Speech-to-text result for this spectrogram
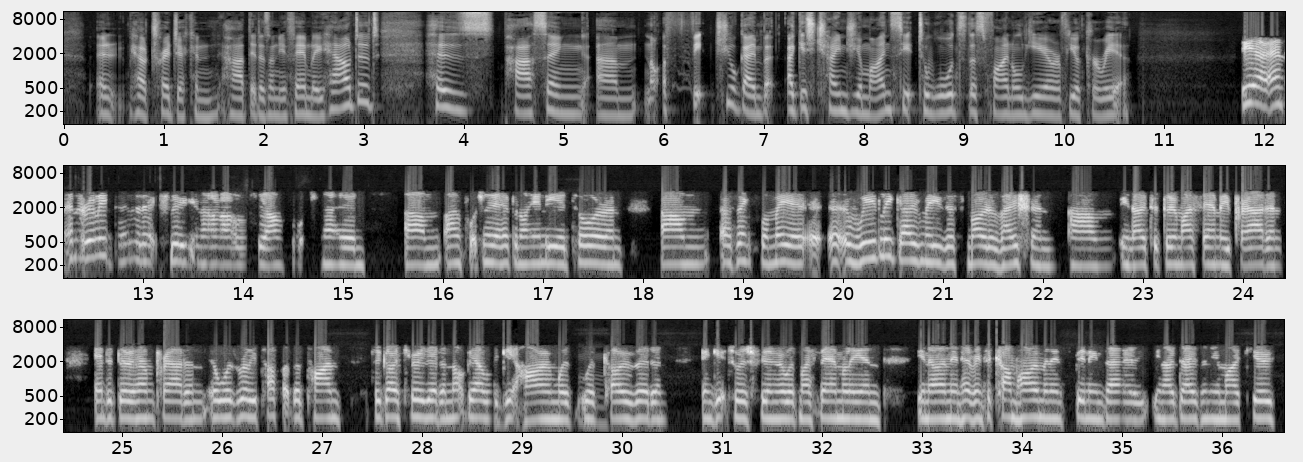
how tragic and hard that is on your family. How did his passing um, not affect your game, but I guess change your mindset towards this final year of your career? Yeah, and, and it really did. Actually, you know, obviously unfortunate, and um, unfortunately, it happened on the end of your tour, and um, I think for me, it, it, weirdly gave me this motivation, um, you know, to do my family proud and, and to do him proud. And it was really tough at the time to go through that and not be able to get home with, with mm. COVID and, and get to his funeral with my family and, you know, and then having to come home and then spending days, you know, days in MIQ.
